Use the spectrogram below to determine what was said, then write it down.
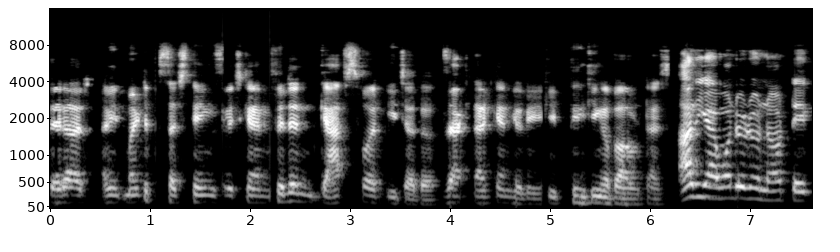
there are, I mean, multiple such things which can fill in gaps for each other. Exactly. That can really keep thinking about as. Adi, I wanted to now take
